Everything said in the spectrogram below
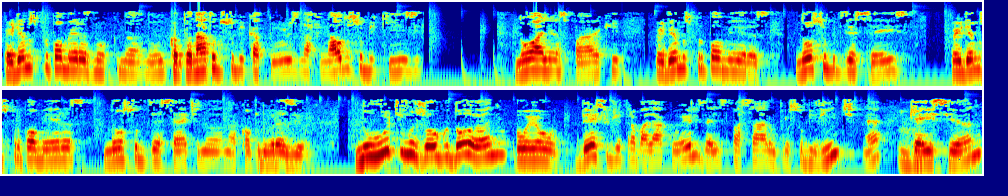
perdemos pro Palmeiras no, na, no campeonato do Sub-14, na final do Sub-15, no Allianz Parque, perdemos pro Palmeiras no Sub-16, perdemos pro Palmeiras no Sub-17 na Copa do Brasil. No último jogo do ano, eu deixo de trabalhar com eles, eles passaram para o Sub-20, né? Uhum. Que é esse ano.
